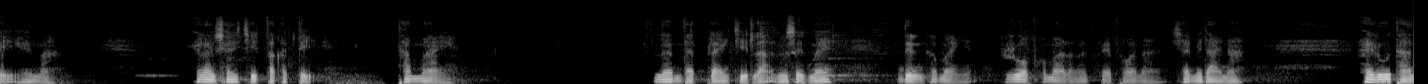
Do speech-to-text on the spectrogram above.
ติขึ้นมา ให้เราใช้จิตปกติทำใหม่ เริ่มดัดแปลงจิตแล้วรู้สึกไหมดึงเข้ามาอย่างเงี้ยรวบเข้ามาแล้วก็ไปภาวนาใช้ไม่ได้นะ ให้รู้ทัน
